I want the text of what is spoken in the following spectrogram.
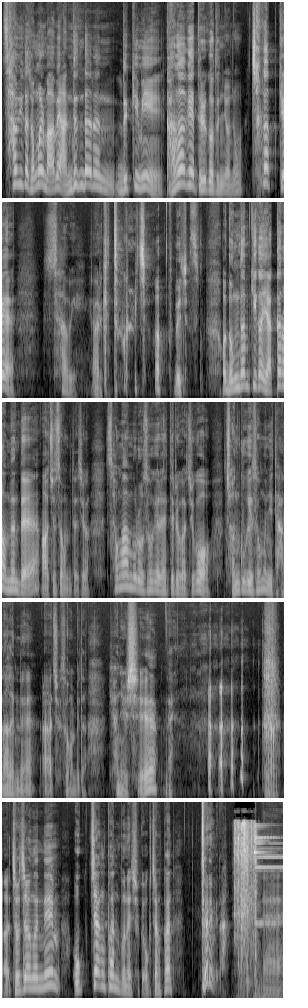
사위가 정말 마음에 안 든다는 느낌이 강하게 들거든요. 좀 차갑게. 사위. 아, 이렇게 두 글자 보내주셨습니다. 어, 농담기가 약간 없는데. 아, 죄송합니다. 제가 성함으로 소개를 해드려가지고 전국에 소문이 다 나겠네. 아, 죄송합니다. 현일 씨. 네. 어, 조정은님, 옥장판 보내주셨고, 옥장판 드립니다. 네.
